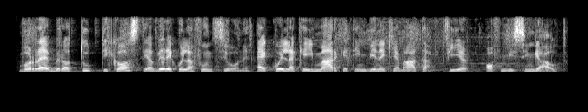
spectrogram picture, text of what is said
Vorrebbero a tutti i costi avere quella funzione. È quella che in marketing viene chiamata fear of missing out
